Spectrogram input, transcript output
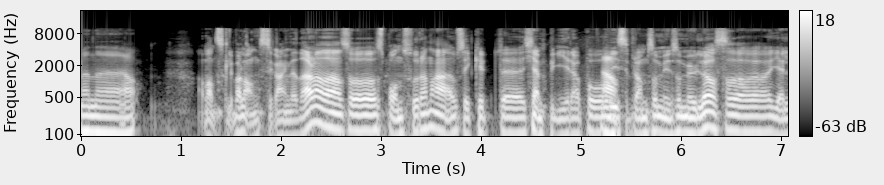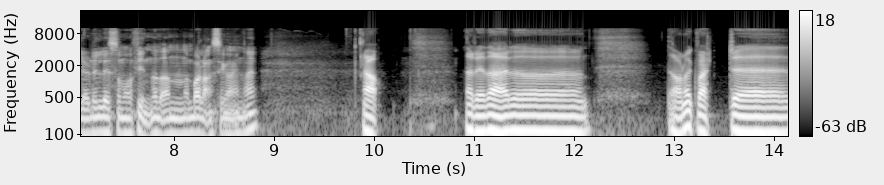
Men ja. Vanskelig balansegang, det der. da altså Sponsorene er jo sikkert uh, kjempegira på å Ja. vise fram så mye som mulig, og så gjelder det liksom å finne den balansegangen her. Det er det det er. Det har nok vært uh,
